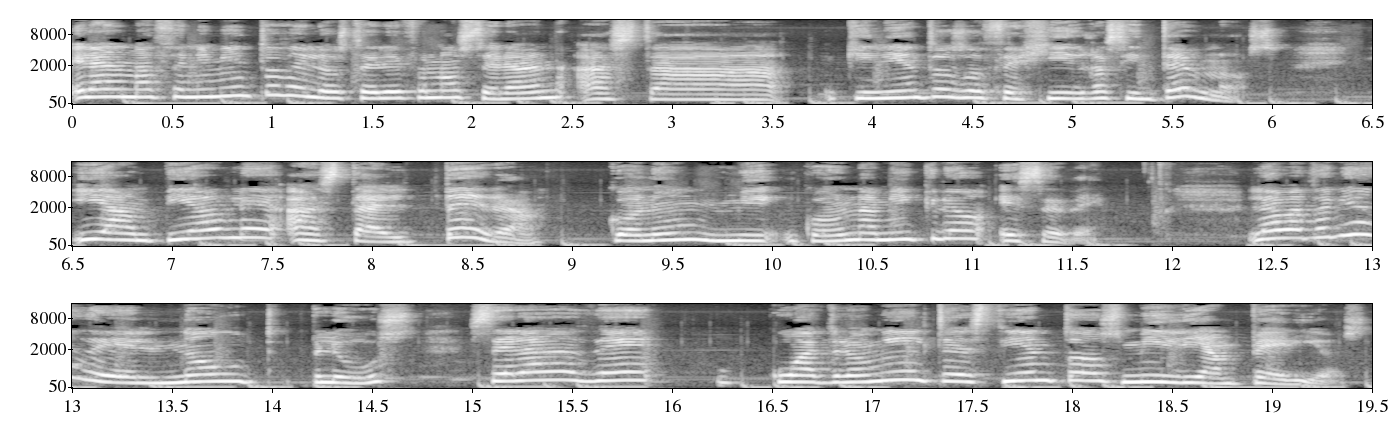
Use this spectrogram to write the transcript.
El almacenamiento de los teléfonos serán hasta 512 GB internos y ampliable hasta el Tera con, un, con una micro SD. La batería del Note Plus será de 4.300 miliamperios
